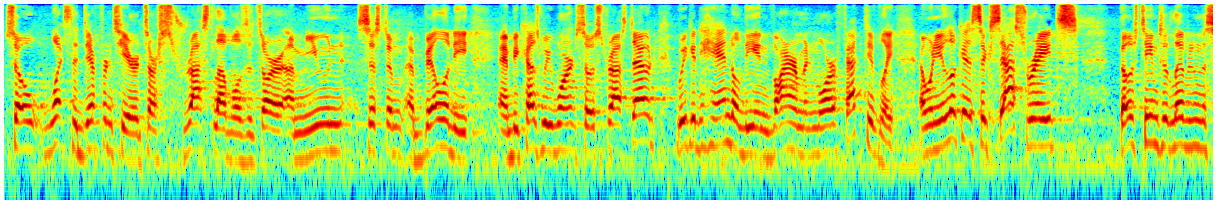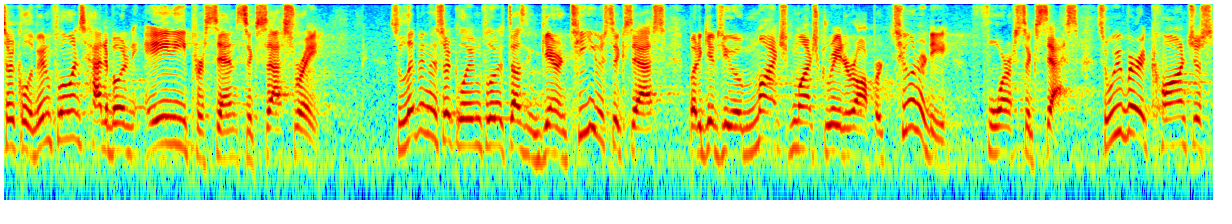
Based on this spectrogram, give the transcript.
So what's the difference here? It's our stress levels, it's our immune system ability, and because we weren't so stressed out, we could handle the environment more effectively. And when you look at success rates, those teams that lived in the circle of influence had about an 80% success rate. So living in the circle of influence doesn't guarantee you success, but it gives you a much, much greater opportunity for success. So we're very conscious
